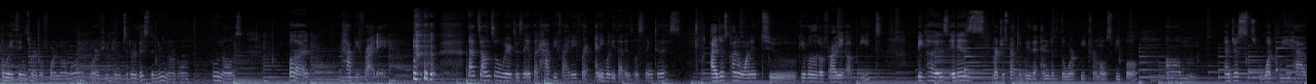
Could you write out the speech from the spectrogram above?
the way things were before normal, or if you consider this the new normal. Who knows? But happy Friday. that sounds so weird to say, but happy Friday for anybody that is listening to this. I just kind of wanted to give a little Friday upbeat because it is retrospectively the end of the work week for most people. Um, and just what we have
